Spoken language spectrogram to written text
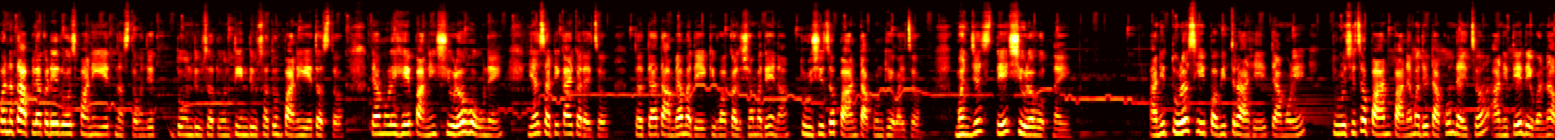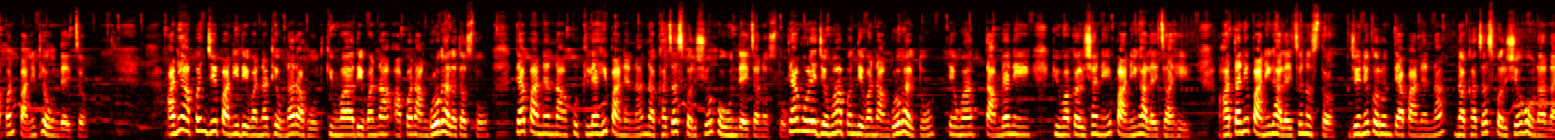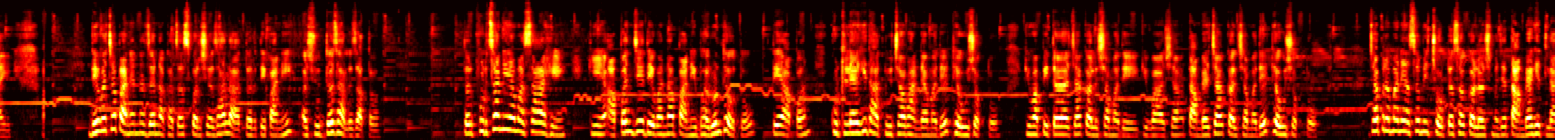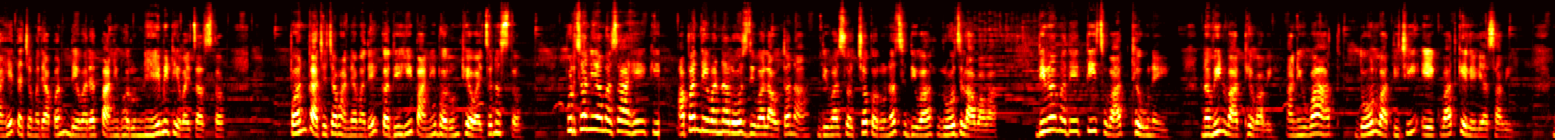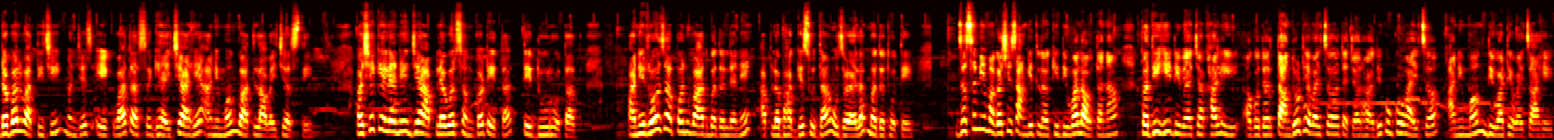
पण आता आपल्याकडे रोज पाणी येत नसतं म्हणजे दोन दिवसातून तीन दिवसातून पाणी येत असतं. त्यामुळे हे पाणी शिळं होऊ नये. यासाठी काय करायचं? तर त्या तांब्यामध्ये किंवा कलशामध्ये ना तुळशीचं पान टाकून ठेवायचं. म्हणजेच ते शिळं होत नाही. आणि तुळस ही पवित्र आहे त्यामुळे तुळशीचं पान पाण्यामध्ये टाकून द्यायचं आणि ते देवांना आपण पाणी ठेवून द्यायचं. आणि आपण जे पाणी देवांना ठेवणार आहोत किंवा देवांना आपण आंघोळ घालत असतो त्या पाण्यांना कुठल्याही पाण्यांना नखाचा स्पर्श होऊन द्यायचा नसतो. त्यामुळे जेव्हा आपण देवांना आंघोळ घालतो तेव्हा तांब्याने किंवा कलशाने पाणी घालायचं आहे. हाताने पाणी घालायचं नसतं जेणेकरून त्या पाण्यांना नखाचा स्पर्श होणार नाही. देवाच्या पाण्यांना जर नखाचा स्पर्श झाला तर ते पाणी अशुद्ध झालं जातं. तर पुढचा नियम असा आहे की आपण जे देवांना पाणी भरून ठेवतो ते आपण कुठल्याही धातूच्या भांड्यामध्ये ठेवू शकतो किंवा पितळाच्या कलशामध्ये किंवा अशा तांब्याच्या कलशामध्ये ठेवू शकतो. ज्याप्रमाणे असं मी छोटंसं कलश म्हणजे तांब्या घेतला आहे त्याच्यामध्ये आपण देवाऱ्यात पाणी भरून नेहमी ठेवायचं असतं. पण काचेच्या भांड्यामध्ये कधीही पाणी भरून ठेवायचं नसतं. पुढचा नियम असा आहे की आपण देवांना रोज दिवा लावताना दिवा स्वच्छ करूनच दिवा रोज लावावा. दिव्यामध्ये तीच वात ठेवू नये. नवीन वात ठेवावी आणि वात दोन वातीची एक वात केलेली असावी. डबल वातीची म्हणजेच एक वात असं घ्यायची आहे आणि मग वात लावायची असते. असे केल्याने जे आपल्यावर संकट येतात ते दूर होतात. आणि रोज आपण वाद बदलल्याने आपलं भाग्यसुद्धा उजळायला मदत होते. जसं मी मगाशी सांगितलं की दिवा लावताना कधीही दिव्याच्या खाली अगोदर तांदूळ ठेवायचं त्याच्यावर हळदी कुंकू व्हायचं आणि मग दिवा ठेवायचा आहे.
